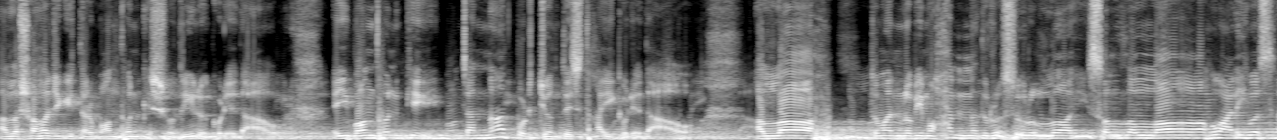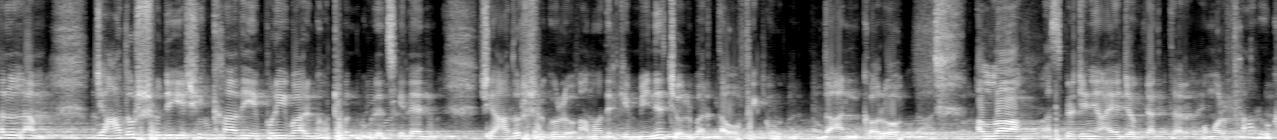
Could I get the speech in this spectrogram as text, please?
আল্লাহ সহযোগিতার বন্ধনকে সুদৃঢ় করে দাও। এই বন্ধনকে জান্নাত পর্যন্ত স্থায়ী করে দাও। আল্লাহ, তোমার নবী মোহাম্মদ রসুল্লাহ সাল্লাহ আলী ওয়াসাল্লাম যে আদর্শ দিয়ে, শিক্ষা দিয়ে পরিবার গঠন করেছিলেন, সে আদর্শগুলো আমাদেরকে মেনে চলবার তৌফিক দান করো। আল্লাহ, আজকের যিনি আয়োজক ডাক্তার ওমর ফারুক,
